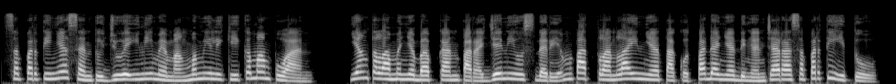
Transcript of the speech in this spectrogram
Sepertinya Sentu Jue ini memang memiliki kemampuan yang telah menyebabkan para jenius dari empat klan lainnya takut padanya dengan cara seperti itu.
